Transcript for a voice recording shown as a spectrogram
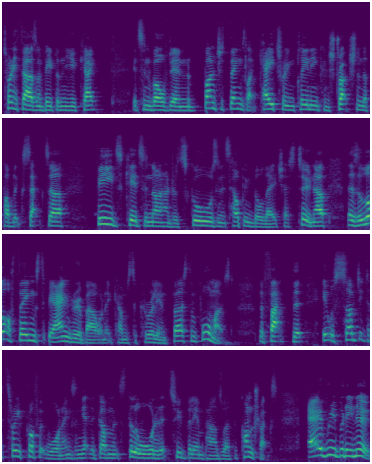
20,000 people in the UK. It's involved in a bunch of things like catering, cleaning, construction in the public sector, feeds kids in 900 schools, and it's helping build HS2. Now, there's a lot of things to be angry about when it comes to Carillion. First and foremost, the fact that it was subject to three profit warnings, and yet the government still awarded it £2 billion worth of contracts. Everybody knew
